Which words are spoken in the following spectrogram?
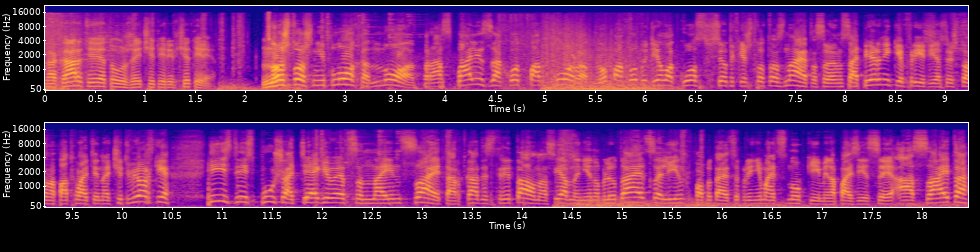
На карте это уже 4 в 4. Ну что ж, неплохо, но проспали заход под короб. Но по ходу дела Кос все-таки что-то знает о своем сопернике. Фрид, если что, на подхвате на четверке. И здесь пуш оттягивается на инсайт. Аркады стрита у нас явно не наблюдается. Линк попытается принимать снупки именно позиции А-сайта.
